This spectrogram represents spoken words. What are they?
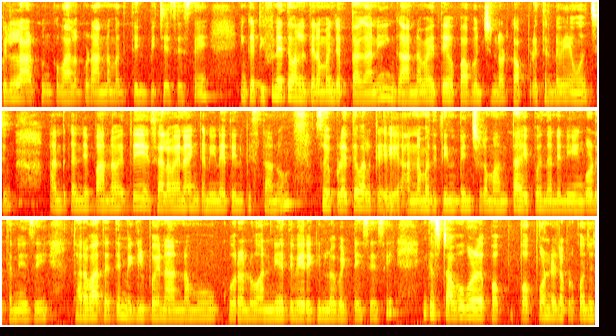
పిల్లలు ఆడుకు ఇంకా వాళ్ళకి కూడా అన్నం అది తినిపించేసేస్తే ఇంకా టిఫిన్ అయితే వాళ్ళని తినమని చెప్తా కానీ ఇంకా అన్నం అయితే పాపం చిన్నోడికి అప్పుడే తినడం అందుకని చెప్పి అన్నం అయితే సెలవైనా ఇంకా నేనే తినిపిస్తాను. సో ఇప్పుడైతే వాళ్ళకి అన్నం అది తినిపించడం అంతా అయిపోయిందండి. నేను కూడా తినేసి తర్వాత అయితే మిగిలిపోయిన అన్నము కూరలు అన్నీ అయితే వేరే గిన్నెలో పెట్టేసేసి ఇంకా స్టవ్ కూడా పప్పు పప్పు వండేటప్పుడు కొంచెం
